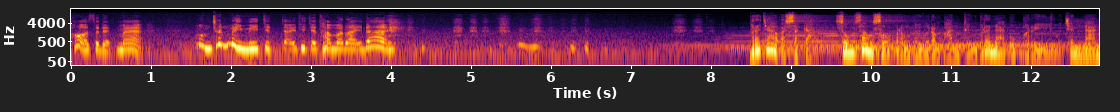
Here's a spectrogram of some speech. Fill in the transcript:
พ่อเสด็จแม่ หม่อมฉันไม่มีจิตใจที่จะทำอะไรได้ พระเจ้าอัสสกะทรงเศร้าโศกรำพึงรำพันถึงพระนางอุพรีอยู่เช่นนั้น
